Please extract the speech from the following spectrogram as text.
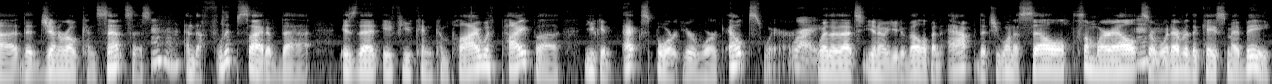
uh, the general consensus. And the flip side of that is that if you can comply with PIPA, you can export your work elsewhere. Right. Whether that's, you know, you develop an app that you want to sell somewhere else or whatever the case may be,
